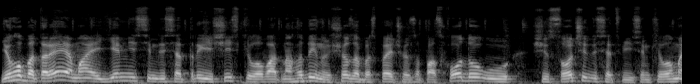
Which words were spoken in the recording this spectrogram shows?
Його батарея має ємність 73,6 кВт на годину, що забезпечує запас ходу у 668 км.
